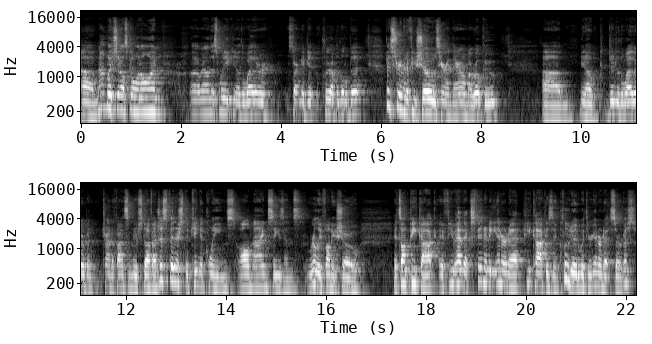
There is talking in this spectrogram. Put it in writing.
um, not much else going on uh, around this week. You know, the weather starting to get clear up a little bit. Been streaming a few shows here and there on my Roku. Um, you know, due to the weather, been trying to find some new stuff. I just finished The King of Queens, all nine seasons. Really funny show. It's on Peacock. If you have Xfinity Internet, Peacock is included with your internet service,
